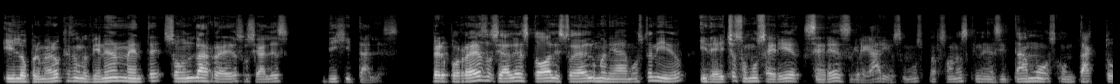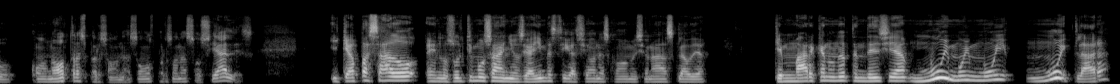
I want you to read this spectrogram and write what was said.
y lo primero que se nos viene en mente son las redes sociales digitales. Pero por redes sociales toda la historia de la humanidad hemos tenido y de hecho somos seres, gregarios, somos personas que necesitamos contacto con otras personas, somos personas sociales. ¿Y qué ha pasado en los últimos años? Y hay investigaciones, como mencionabas, Claudia, que marcan una tendencia muy, muy, muy, muy clara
